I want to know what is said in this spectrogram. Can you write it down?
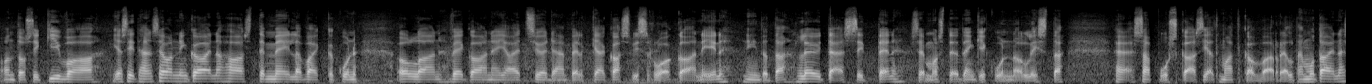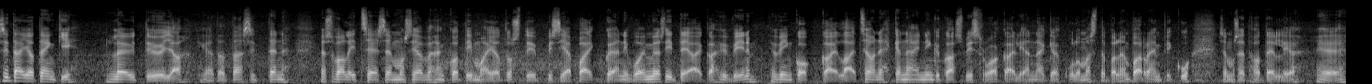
on tosi kivaa. Ja sittenhän se on niin aina haaste meillä, vaikka kun ollaan vegaaneja, että syödään pelkkää kasvisruokaa, niin, niin tota, löytää sitten semmoista jotenkin kunnollista sapuskaa sieltä matkan varrelta. Mutta aina sitä jotenkin löytyy ja, ja tota, sitten jos valitsee semmoisia vähän kotimajoitustyyppisiä paikkoja, niin voi myös itse aika hyvin, hyvin kokkailla. Et se on ehkä näin niin kasvisruokailijan näkökulmasta paljon parempi kuin semmoiset hotelli, eh,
